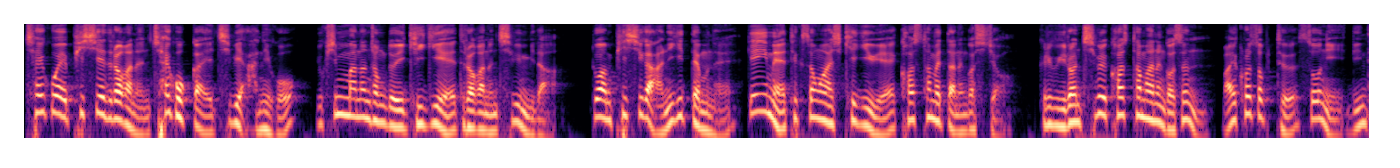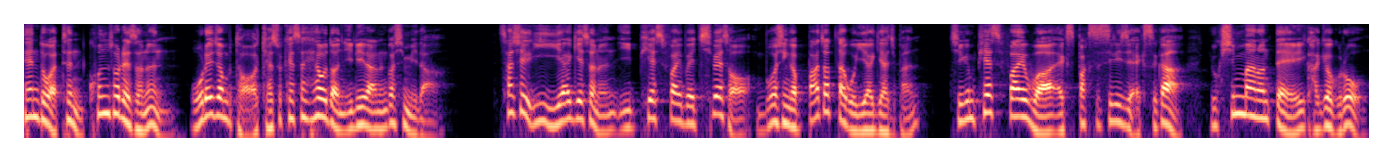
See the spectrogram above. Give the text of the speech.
최고의 PC에 들어가는 최고가의 칩이 아니고 60만원 정도의 기기에 들어가는 칩입니다. 또한 PC가 아니기 때문에 게임에 특성화시키기 위해 custom했다는 것이죠. 그리고 이런 칩을 custom하는 것은 마이크로소프트, 소니, 닌텐도 같은 콘솔에서는 오래전부터 계속해서 해오던 일이라는 것입니다. 사실 이 이야기에서는 이 PS5의 칩에서 무엇인가 빠졌다고 이야기하지만 지금 PS5와 엑스박스 시리즈 X가 60만원대의 가격으로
